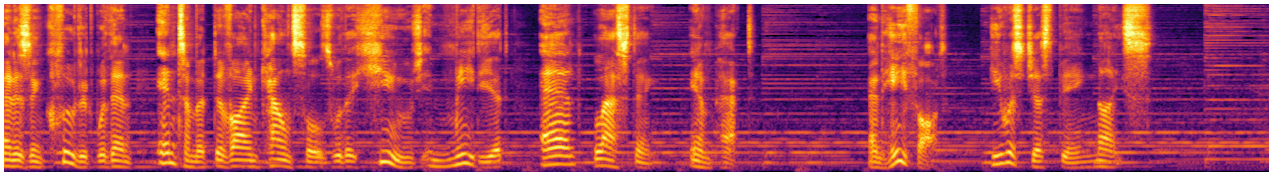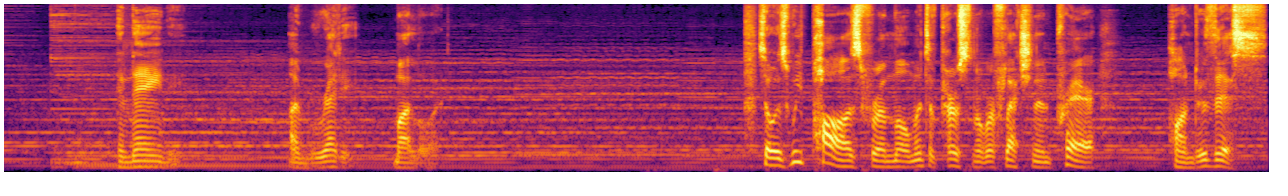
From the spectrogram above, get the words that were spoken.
and is included within intimate divine counsels with a huge, immediate, and lasting impact. And he thought he was just being nice. Hineni, I'm ready, my Lord. So, as we pause for a moment of personal reflection and prayer, ponder this.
